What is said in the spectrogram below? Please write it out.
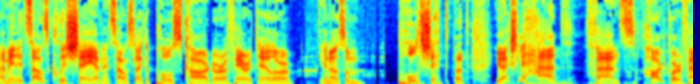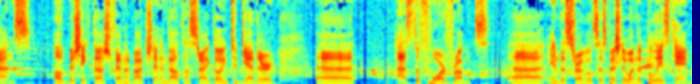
I mean, it sounds cliche and it sounds like a postcard or a fairy tale or you know some bullshit, but you actually had fans, hardcore fans of Besiktas, Fenerbahce, and Galatasaray going together uh, as the forefront uh, in the struggles, especially when the police came,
